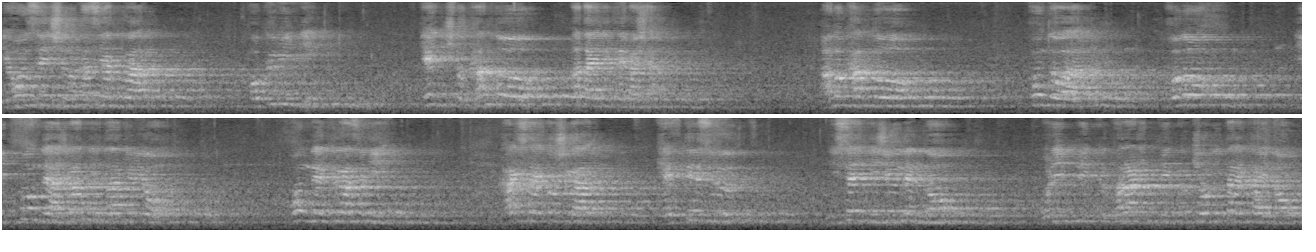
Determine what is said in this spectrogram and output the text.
日本選手の活躍は国民に元気と感動を与えてくれました。あの感動を今度はこの日本で味わっていただけるよう本年9月に開催都市が決定する2020年のオリンピック・パラリンピック競技大会の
